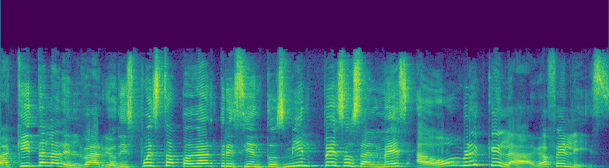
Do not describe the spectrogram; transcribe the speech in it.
Paquita la del barrio dispuesta a pagar 300 mil pesos al mes a hombre que la haga feliz.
